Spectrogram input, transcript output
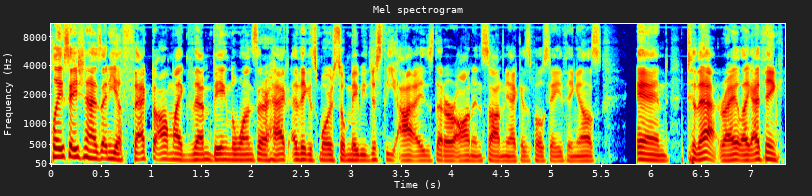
PlayStation has any effect on like them being the ones that are hacked, I think it's more so maybe just the eyes that are on Insomniac as opposed to anything else. And to that, right? Like I think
